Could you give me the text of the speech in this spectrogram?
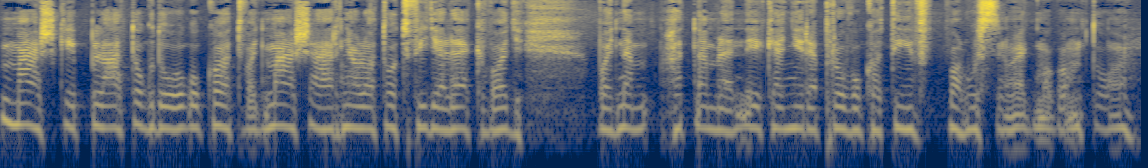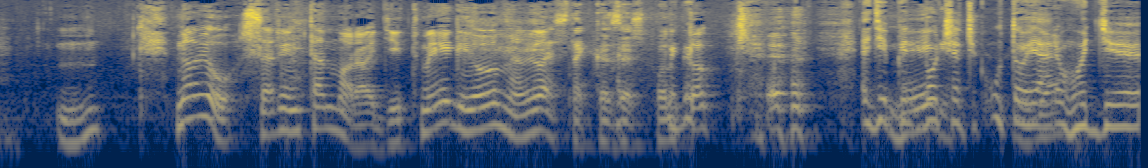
másképp látok dolgokat, vagy más árnyalatot figyelek, vagy, vagy nem, hát nem lennék ennyire provokatív valószínűleg magamtól. Mm-hmm. Na jó, szerintem maradj itt még, jó? Mert lesznek közös pontok. Egyébként, még? bocsánat, csak utoljára, Igen. hogy,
